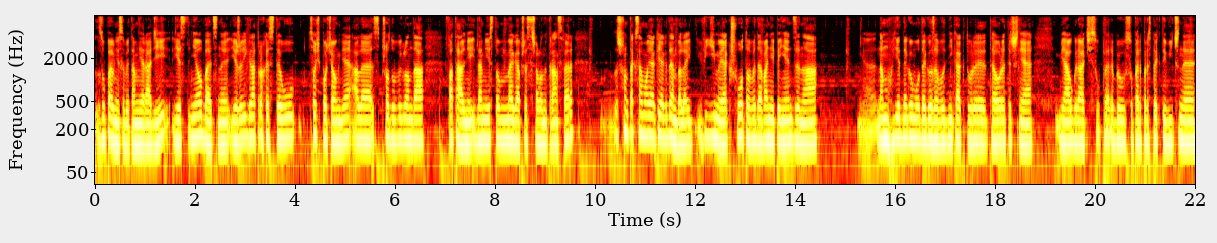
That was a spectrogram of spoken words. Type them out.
zupełnie sobie tam nie radzi, jest nieobecny. Jeżeli gra trochę z tyłu, coś pociągnie, ale z przodu wygląda fatalnie i dla mnie jest to mega przestrzelony transfer. Zresztą tak samo jak, jak Dembele. Widzimy, jak szło to wydawanie pieniędzy na, na jednego młodego zawodnika, który teoretycznie miał grać super, był super perspektywiczny,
